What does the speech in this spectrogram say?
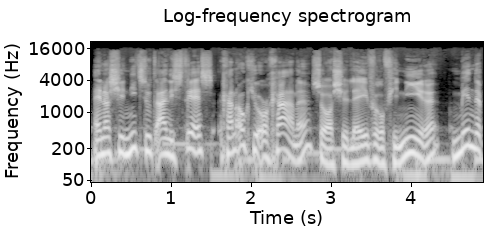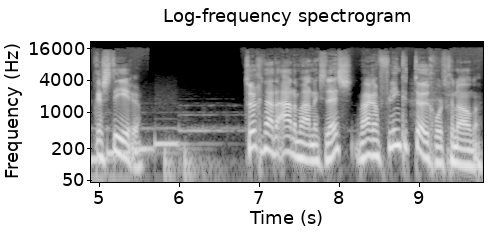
En als je niets doet aan die stress, gaan ook je organen, zoals je lever of je nieren, minder presteren. Terug naar de ademhalingsles, waar een flinke teug wordt genomen.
